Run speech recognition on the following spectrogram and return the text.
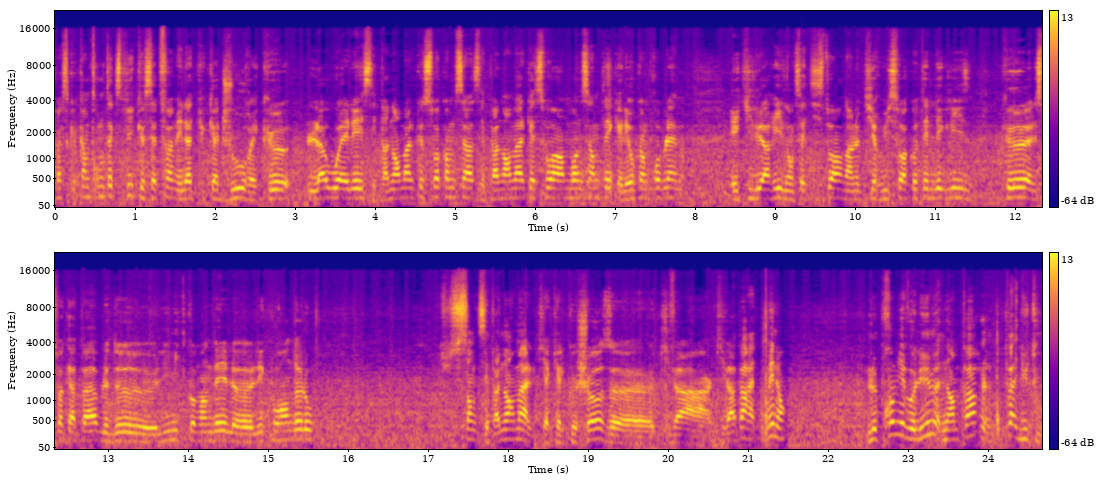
Parce que quand on t'explique que cette femme est là depuis 4 jours et que là où elle est, c'est pas normal que ce soit comme ça, c'est pas normal qu'elle soit en bonne santé, qu'elle ait aucun problème, et qu'il lui arrive donc cette histoire dans le petit ruisseau à côté de l'église, qu'elle soit capable de limite commander les courants de l'eau. Tu sens que c'est pas normal, qu'il y a quelque chose euh, qui, va, qui va apparaître. Mais non. Le premier volume n'en parle pas du tout.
